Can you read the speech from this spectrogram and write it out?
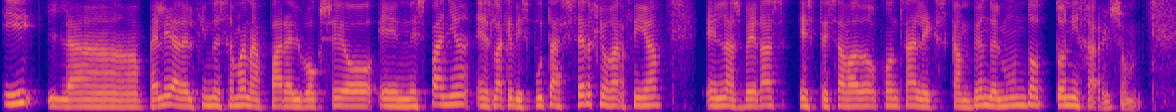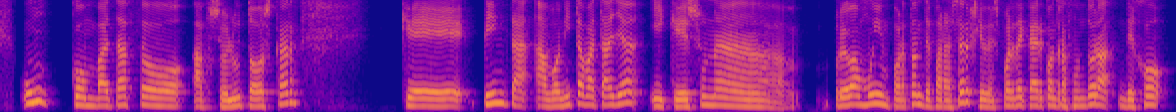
Y la pelea del fin de semana para el boxeo en España es la que disputa Sergio García en Las Vegas este sábado contra el ex campeón del mundo Tony Harrison. Un combatazo absoluto, Oscar, que pinta a bonita batalla y que es una prueba muy importante para Sergio. Después de caer contra Fundora dejó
